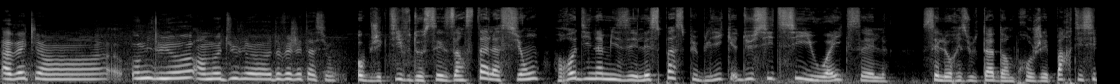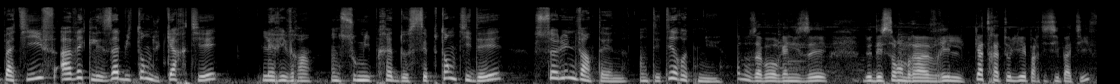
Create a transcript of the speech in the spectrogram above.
avec au milieu un module de végétation. Objectif de ces installations, redynamiser l'espace public du site CIU à XL. C'est le résultat d'un projet participatif avec les habitants du quartier. Les riverains ont soumis près de 70 idées, Seule une vingtaine ont été retenues. Nous avons organisé de décembre à avril quatre ateliers participatifs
